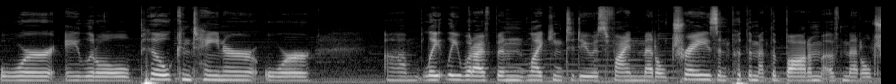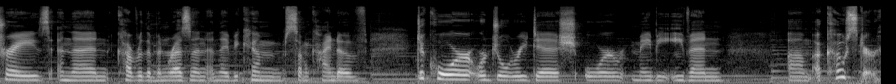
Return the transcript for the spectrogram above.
or a little pill container or um, lately, what I've been liking to do is find metal trays and put them at the bottom of metal trays and then cover them in resin, and they become some kind of decor or jewelry dish or maybe even um, a coaster.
